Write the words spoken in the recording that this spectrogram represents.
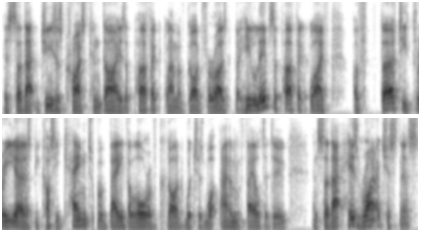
is so that Jesus Christ can die as a perfect Lamb of God for us. But he lives a perfect life of 33 years because he came to obey the law of God, which is what Adam failed to do. And so that his righteousness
